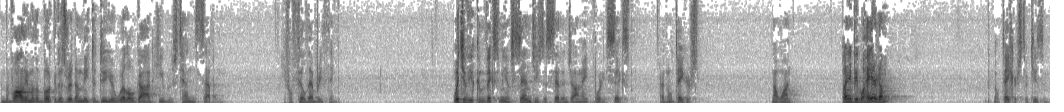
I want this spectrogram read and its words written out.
In the volume of the book it is written of me to do your will, O God, Hebrews 10 7. He fulfilled everything. Which of you convicts me of sin? Jesus said in John 8 46 had no takers. Not one. Plenty of people hated him. No takers to accuse him.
